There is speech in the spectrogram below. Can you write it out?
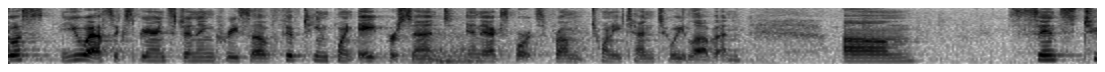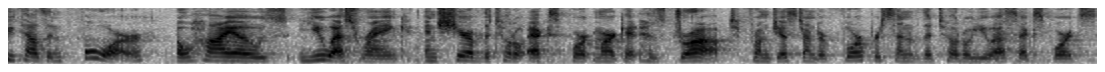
US, US experienced an increase of 15.8% in exports from 2010 to 11. Since 2004, Ohio's U.S. rank and share of the total export market has dropped from just under 4% of the total U.S. exports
